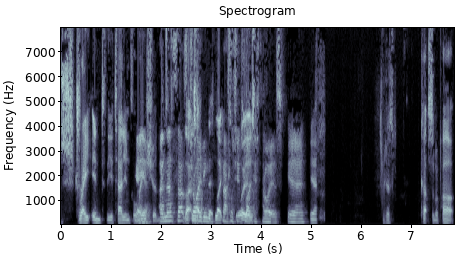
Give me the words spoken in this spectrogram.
straight into the Italian formation. Yeah, yeah. And that's, that's like, driving like, like battleships destroyers. like destroyers. Yeah. Yeah. Just cuts them apart.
